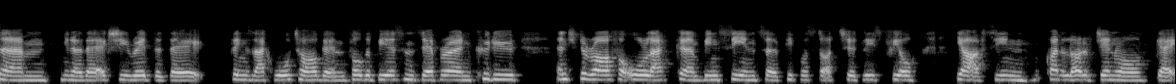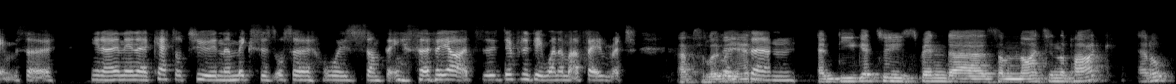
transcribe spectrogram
um, you know, they actually read that they things like warthog and wildebeest and zebra and kudu and giraffe are all like um, been seen. So people start to at least feel, yeah, I've seen quite a lot of general game. So you know, and then a cat or two in the mix is also always something. So yeah, it's definitely one of my favorites. Absolutely. But, and, um, and, do you get to spend uh, some nights in the park at all?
